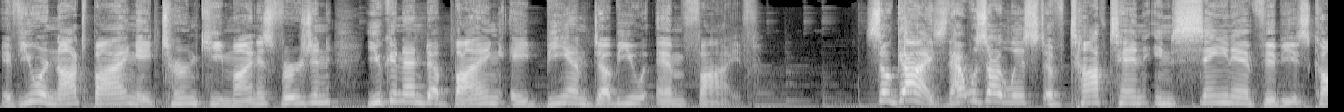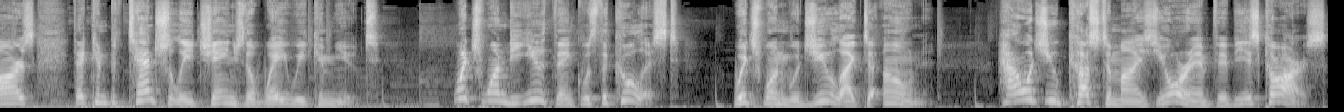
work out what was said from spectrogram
If you are not buying a turnkey minus version, you can end up buying a BMW M5. So guys, that was our list of top 10 insane amphibious cars that can potentially change the way we commute. Which one do you think was the coolest? Which one would you like to own? How would you customize your amphibious cars?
